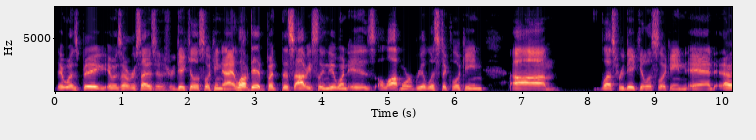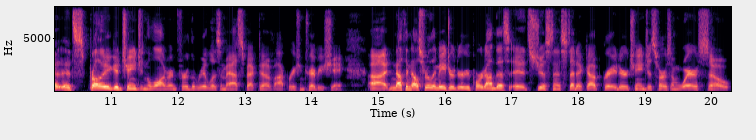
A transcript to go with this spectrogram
it was big, it was oversized, it was ridiculous looking. I loved it, but this obviously new one is a lot more realistic looking um, less ridiculous looking, and uh, it's probably a good change in the long run for the realism aspect of Operation Trebuchet. Uh, nothing else really major to report on this. It's just an aesthetic upgrade or change as far as I'm aware. So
